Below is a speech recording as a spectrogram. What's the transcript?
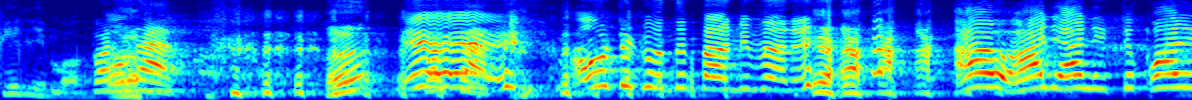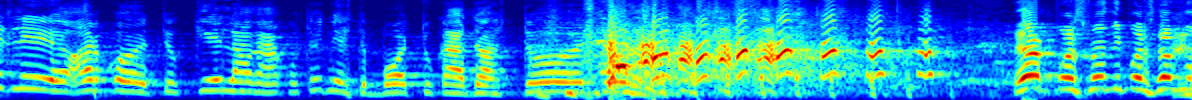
फिल्म हो? प्रसाद। ए औँठी खोज्ने पानी मारे औ अनि अनि त्यो कहिले अर्को त्यो के लगाएको थियो नि यस्तो बटुका जस्तो। ए पशुपति प्रसाद म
